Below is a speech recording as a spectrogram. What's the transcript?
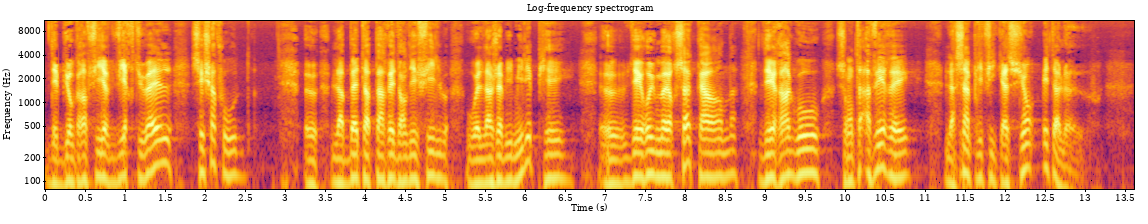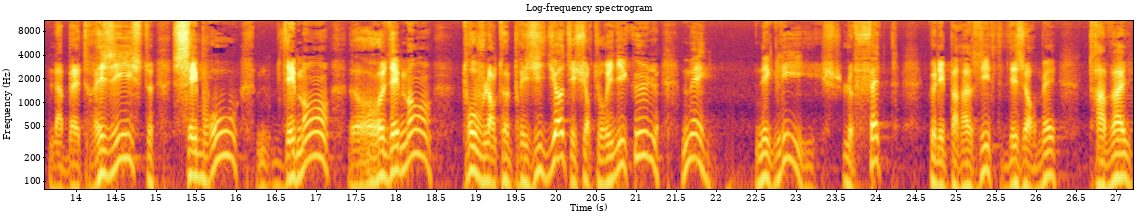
Des biographies virtuelles s'échafaudent. Euh, la bête apparaît dans des films où elle n'a jamais mis les pieds. Euh, des rumeurs s'incarnent, des ragots sont avérés. La simplification est à l'œuvre. La bête résiste, s'ébroue, dément, redément, trouve l'entreprise idiote et surtout ridicule, mais néglige le fait que les parasites désormais travaillent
